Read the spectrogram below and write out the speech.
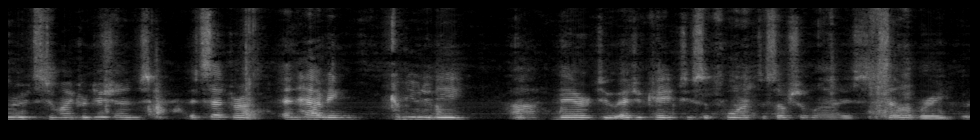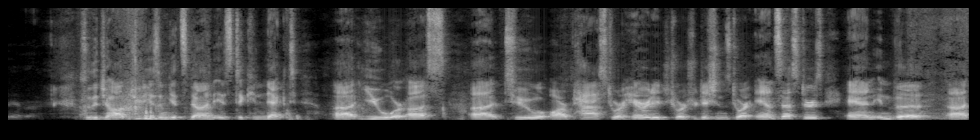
roots, to my traditions, etc., and having community uh, there to educate, to support, to socialize, to celebrate, whatever. So the job Judaism gets done is to connect uh, you or us uh, to our past, to our heritage, to our traditions, to our ancestors, and in the uh,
